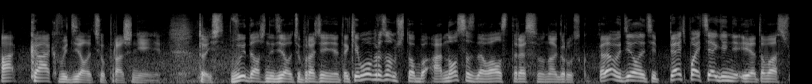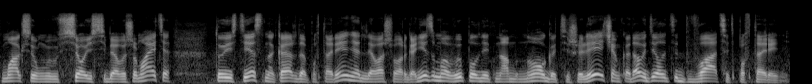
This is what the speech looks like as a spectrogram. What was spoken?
а как вы делаете упражнение. То есть вы должны делать упражнение таким образом, чтобы оно создавало стрессовую нагрузку. Когда вы делаете 5 подтягиваний, и это ваш максимум, вы все из себя выжимаете, то, естественно, каждое повторение для вашего организма выполнить намного тяжелее, чем когда вы делаете 20 повторений.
